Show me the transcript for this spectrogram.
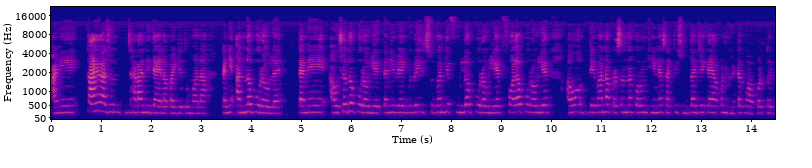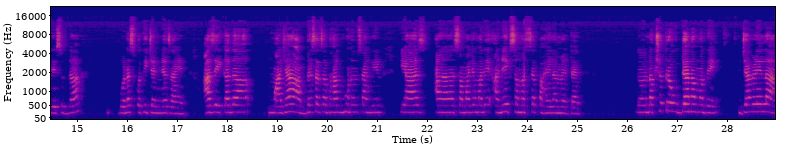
आणि काय अजून झाडांनी द्यायला पाहिजे तुम्हाला? त्यांनी अन्न पुरवलं आहे त्याने औषधं पुरवली आहेत त्यांनी वेगवेगळी सुगंधी फुलं पुरवली आहेत फळं पुरवली आहेत. अहो देवांना प्रसन्न करून घेण्यासाठी सुद्धा जे काही आपण घटक वापरतो ते सुद्धा वनस्पतीजन्यच आहेत. आज एखादा माझ्या अभ्यासाचा भाग म्हणून सांगेन की आज समाजामध्ये अनेक समस्या पाहायला मिळत आहेत नक्षत्र उद्यानामध्ये ज्या वेळेला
